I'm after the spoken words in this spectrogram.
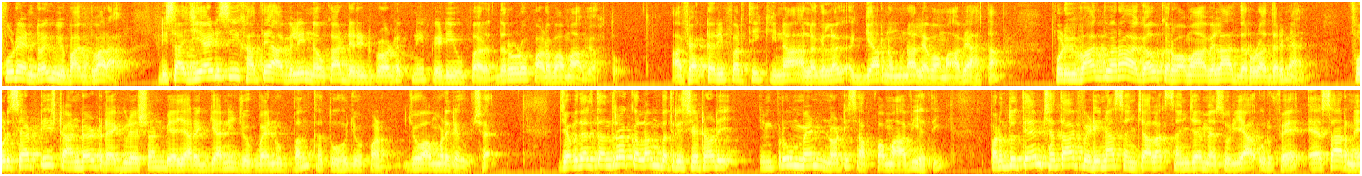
ફૂડ એન્ડ ડ્રગ વિભાગ દ્વારા ડીસા જીઆઈડીસી ખાતે આવેલી નવકાર ડેરી પ્રોડક્ટની પેઢી ઉપર દરોડો પાડવામાં આવ્યો હતો. આ ફેક્ટરી પરથી ઘીના અલગ અલગ અગિયાર નમૂના લેવામાં આવ્યા હતા. ફૂડ વિભાગ દ્વારા અગાઉ કરવામાં આવેલા દરોડા દરમિયાન ફૂડ સેફ્ટી સ્ટાન્ડર્ડ રેગ્યુલેશન બે હજાર અગિયારની જોગવાઈનું ભંગ થતું હજુ પણ જોવા મળી રહ્યું છે. જે બદલ તંત્ર કલમ બત્રીસ હેઠળ ઇમ્પ્રુવમેન્ટ નોટિસ આપવામાં આવી હતી. પરંતુ તેમ છતાં પેઢીના સંચાલક સંજય મેસુરિયા ઉર્ફે એસઆરને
